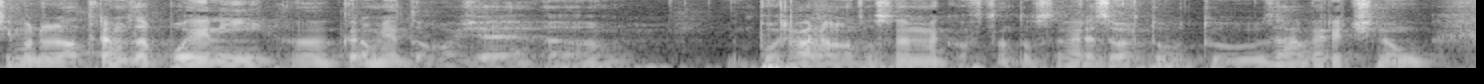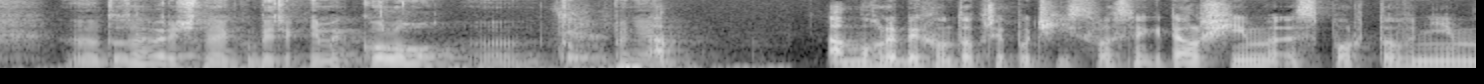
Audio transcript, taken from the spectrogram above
přímo Donald Trump zapojený, eh, kromě toho, že eh, pořádal na to svém, jako v tom svém rezortu tu závěrečnou, eh, to závěrečné, jakoby řekněme, kolo, to úplně... A, a mohli bychom to připočíst vlastně k dalším sportovním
